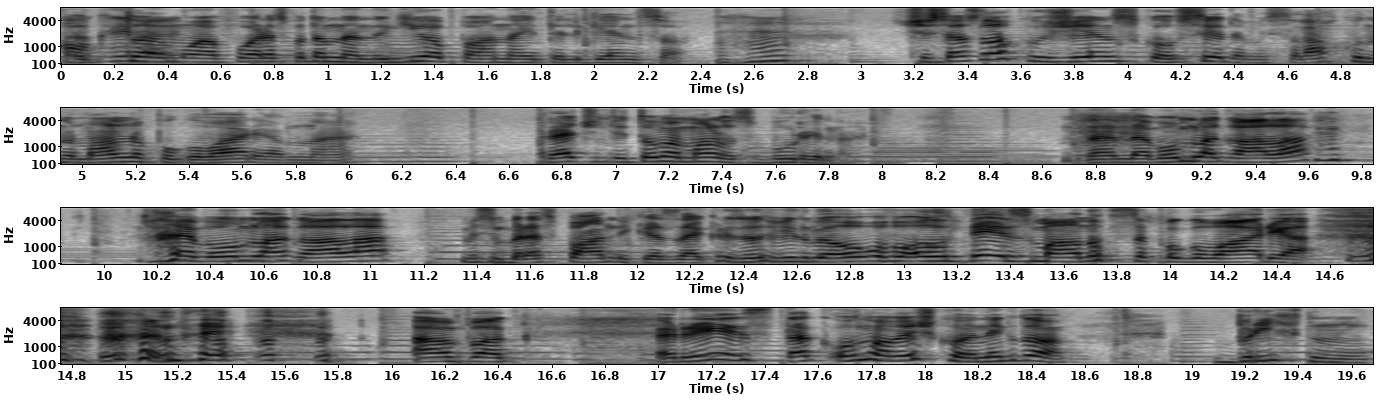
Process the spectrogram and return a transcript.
Okej, to je ne. moja fora, jaz spadam na energijo, pa na inteligenco. Uh -huh. Če se jaz lahko žensko usedem in se lahko normalno pogovarjam, ne, rečem ti, to me malo zburi. Ne, ne, ne bom lagala, ne bom lagala, mislim, brez panike zdaj, ker zdaj vidim, da ne z mano se pogovarja. ne, ampak res, tako, ono veš, ko je nekdo. Brihten, uh,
